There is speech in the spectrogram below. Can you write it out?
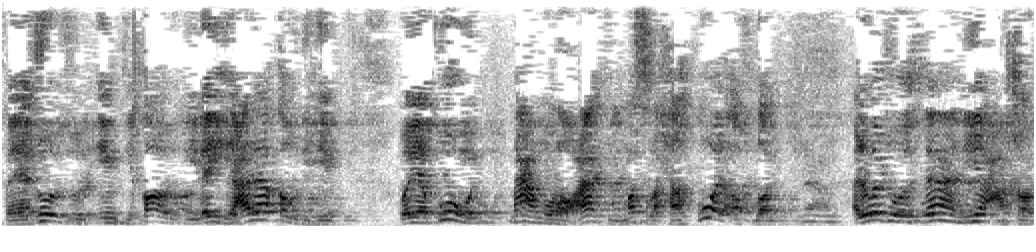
فيجوز الانتقال إليه على قولهم ويكون مع مراعاة المصلحة هو الأفضل. نعم. الوجه الثاني عشر.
